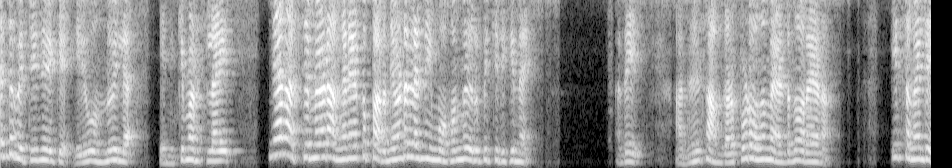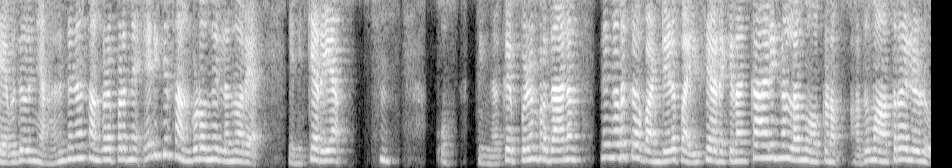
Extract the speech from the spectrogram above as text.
എന്താ പറ്റിയെന്ന് ചോദിക്കുക ഏ ഒന്നുമില്ല. എനിക്ക് മനസ്സിലായി. ഞാൻ അച്ഛമ്മയോട് അങ്ങനെയൊക്കെ പറഞ്ഞോണ്ടല്ലേ നീ മുഖം വീർപ്പിച്ചിരിക്കുന്നേ? അതെ അതിന് സങ്കടപ്പെടൊന്നും വേണ്ടെന്ന് പറയണം. ഈ സമയം രേവതിയോട് ഞാനെന്തിനാ സങ്കടപ്പെടുന്നത് എനിക്ക് സങ്കടമൊന്നും ഇല്ലെന്ന് പറയാം. എനിക്കറിയാം. ഓ നിങ്ങൾക്ക് എപ്പോഴും പ്രധാനം നിങ്ങൾക്ക് വണ്ടിയുടെ പൈസ അടയ്ക്കണം കാര്യങ്ങളെല്ലാം നോക്കണം. അത് മാത്രമല്ലേ ഉള്ളൂ.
